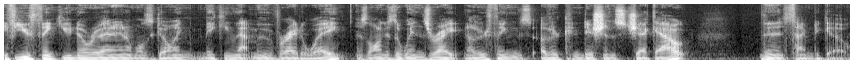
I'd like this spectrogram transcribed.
If you think you know where that animal is going, making that move right away, as long as the wind's right and other things, other conditions check out, then it's time to go.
